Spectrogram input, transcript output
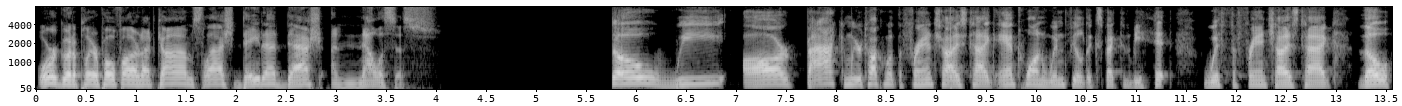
or go to playerprofiler.com slash data dash analysis. So we are back, and we were talking about the franchise tag. Antoine Winfield expected to be hit with the franchise tag, though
